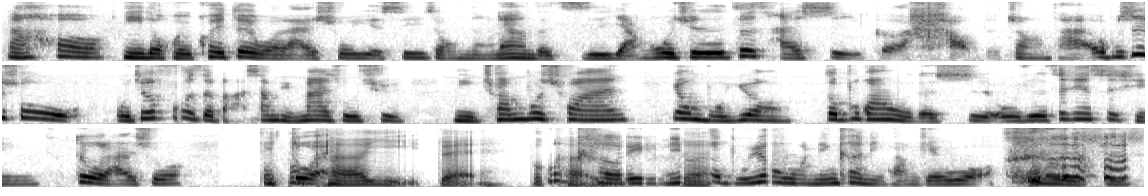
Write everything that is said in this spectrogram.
然后你的回馈对我来说也是一种能量的滋养，我觉得这才是一个好的状态，而不是说我我就负责把商品卖出去，你穿不穿、用不用都不关我的事。我觉得这件事情对我来说不对，不可以，对，不可以，不可以，你如果不用，我宁可你还给我。是是是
